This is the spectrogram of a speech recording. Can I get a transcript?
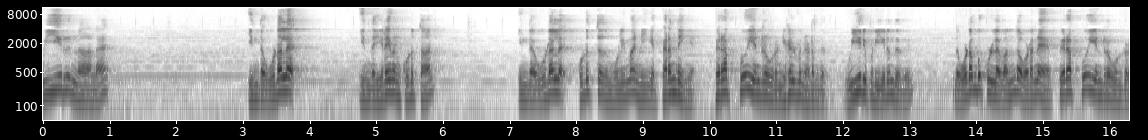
உயிரினால இந்த உடலை இந்த இறைவன் கொடுத்தான். இந்த உடலை கொடுத்தது மூலிமா நீங்கள் பிறந்தீங்க. பிறப்பு என்ற ஒரு நிகழ்வு நடந்தது. உயிர் இப்படி இருந்தது. இந்த உடம்புக்குள்ளே வந்த உடனே பிறப்பு என்ற ஒன்று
